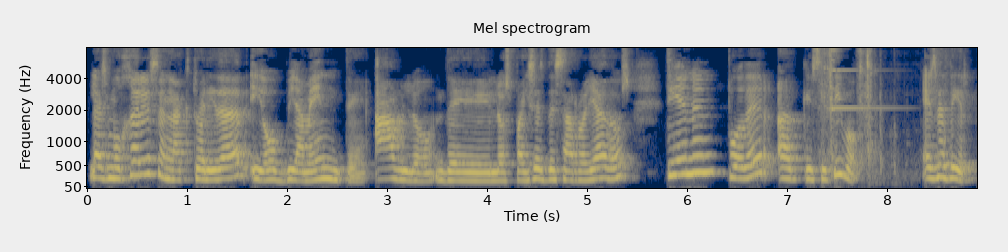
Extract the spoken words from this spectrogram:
Las mujeres en la actualidad, y obviamente hablo de los países desarrollados, tienen poder adquisitivo. Es decir,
